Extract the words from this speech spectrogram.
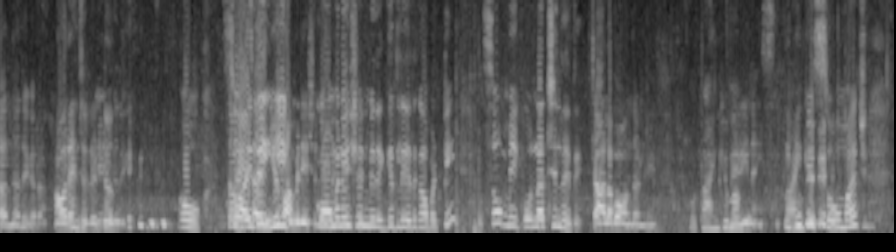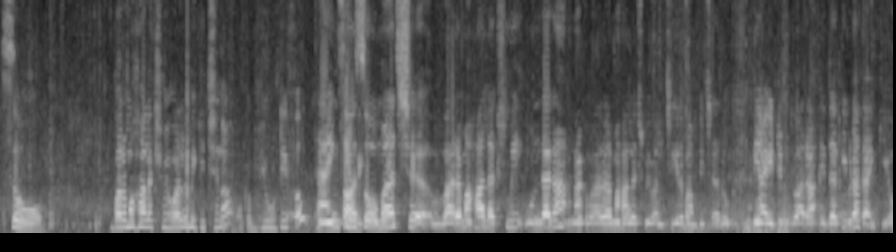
లేదు నా దగ్గర. ఆరెంజ్ రెడ్ ఉంది. ఓ సో అయితే ఈ combination. కాంబినేషన్ మీ దగ్గర లేదు కాబట్టి సో మీకు నచ్చింది అయితే చాలా బాగుందండి. Thank you very nice thank you so much so Varamahalakshmi వాళ్ళు మీకు ఇచ్చిన ఒక beautiful thank you so much Varamahalakshmi ఉండగా నాకు వరమహాలక్ష్మి వాళ్ళు చీర పంపించారు. మీ ఐటమ్ ద్వారా ఇద్దరికి కూడా thank you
